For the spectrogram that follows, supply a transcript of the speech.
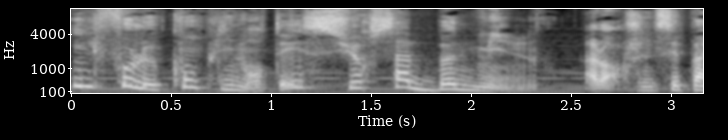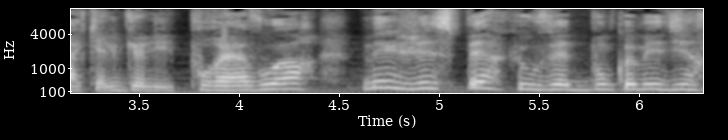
il faut le complimenter sur sa bonne mine. Alors je ne sais pas quelle gueule il pourrait avoir, mais j'espère que vous êtes bon comédien,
